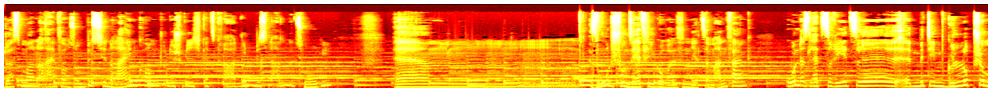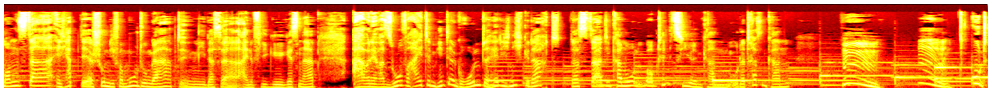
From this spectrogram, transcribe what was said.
dass man einfach so ein bisschen reinkommt und der Schwierigkeitsgrad wird ein bisschen angezogen. Ähm, es wurde schon sehr viel geholfen jetzt am Anfang. Und das letzte Rätsel äh, mit dem Glubsche Monster. Ich habe ja schon die Vermutung gehabt, irgendwie, dass er eine Fliege gegessen hat. Aber der war so weit im Hintergrund, da hätte ich nicht gedacht, dass da die Kanone überhaupt hinzielen kann oder treffen kann. Hm, hm, gut,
